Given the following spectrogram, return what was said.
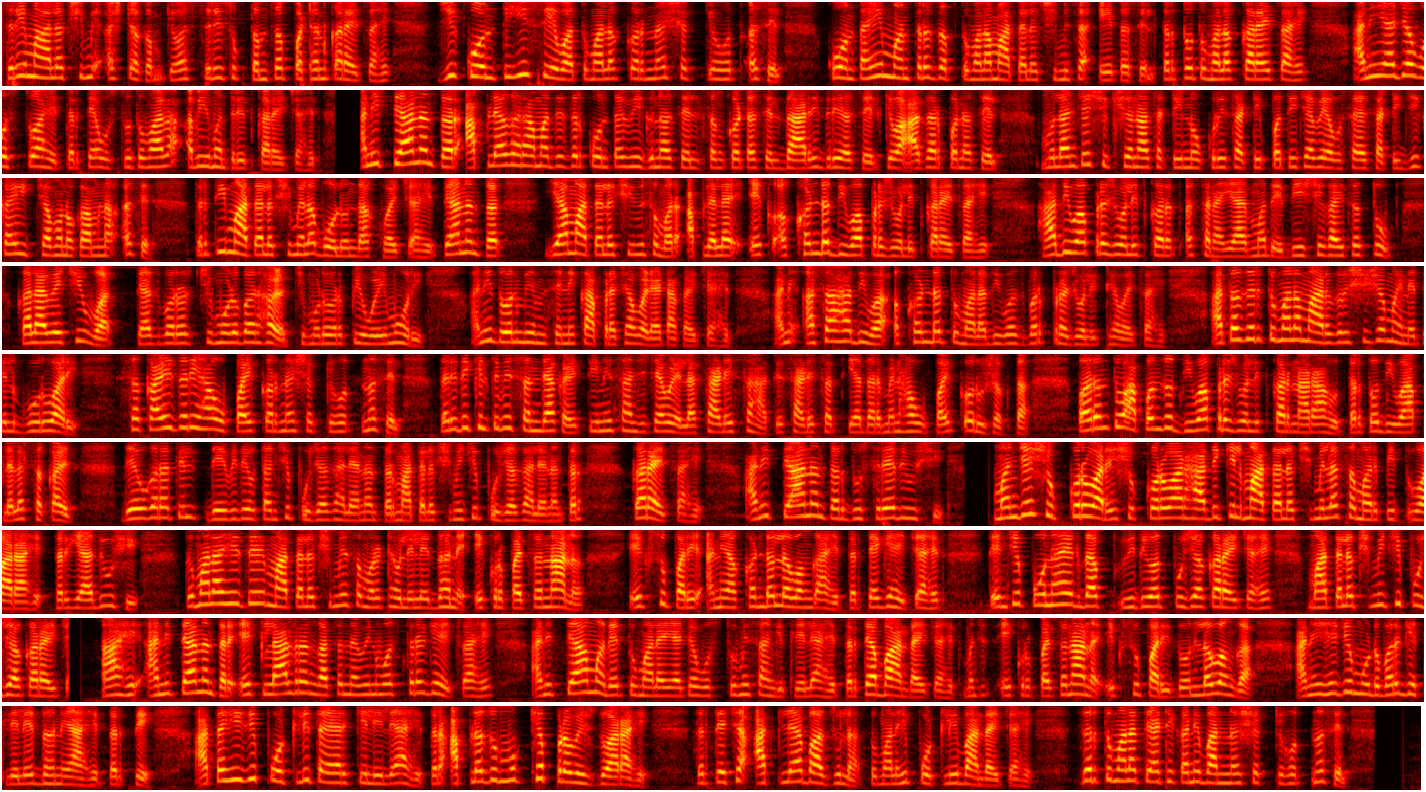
श्री महालक्ष्मी अष्टकम किंवा श्री सुक्तमचं पठण करायचं आहे. जी कोणतीही सेवा तुम्हाला करणं शक्य होत असेल कोणताही मंत्र जप तुम्हाला माता लक्ष्मीचा येत असेल तर तो तुम्हाला करायचा आहे. आणि या ज्या वस्तू आहेत तर त्या वस्तू तुम्हाला अभिमंत्रित करायच्या आहेत. आणि त्यानंतर आपल्या घरामध्ये जर कोणतं विघ्न असेल संकट असेल दारिद्र्य असेल किंवा आजारपण असेल मुलांच्या शिक्षणासाठी नोकरीसाठी पतीच्या व्यवसायासाठी जी काही इच्छा मनोकामना असेल तर ती माता लक्ष्मीला बोलून दाखवायची आहे. त्यानंतर या माता लक्ष्मीसमोर आपल्याला एक अखंड दिवा प्रज्वलित करायचा आहे. हा दिवा प्रज्वलित करत असताना यामध्ये देशी गाईचं तूप कलाव्याची वात त्याचबरोबर चिमुडभर हळद चिमुडभर पिवळी मोहरी आणि दोन भीमसेने कापराच्या वड्या टाकायच्या आहेत. आणि असा हा दिवा अखंड तुम्हाला दिवसभर प्रज्वलित ठेवायचा आहे. आता जरी तुम्हाला मार्गशीर्ष महिन्यातील गुरुवारी सकाळी जरी हा उपाय करणं शक्य होत नसेल तरी देखील तुम्ही संध्याकाळी तिन्ही सांजेच्या वेळेला साडेसहा ते साडेसात या दरम्यान हा उपाय करू शकता. परंतु आपण जो दिवा प्रज्वलित करणार आहोत तर तो दिवा आपल्याला सकाळीच देवघरातील देवी देवतांची पूजा झाल्यानंतर माता लक्ष्मीची पूजा झाल्यानंतर करायचा आहे. आणि त्यानंतर दुसऱ्या दिवशी म्हणजे शुक्रवारी शुक्रवार हा देखील माता लक्ष्मीला समर्पित वार आहे. तर या दिवशी तुम्हाला हे जे माता लक्ष्मी समोर ठेवलेले धने एक रुपयाचं नाणं एक सुपारी आणि अखंड लवंग आहे तर ते घ्यायचे आहेत. त्यांची पुन्हा एकदा विधिवत पूजा करायची आहे. माता लक्ष्मीची पूजा करायची आहे. आणि त्यानंतर एक लाल रंगाचं नवीन वस्त्र घ्यायचं आहे. आणि त्यामध्ये तुम्हाला या ज्या वस्तू मी सांगितलेल्या आहेत तर त्या बांधायच्या आहेत. म्हणजेच एक रुपयाचं नाणं एक सुपारी दोन लवंगा आणि हे जे मुठभर घेतलेले धने आहेत तर ते. आता ही जी पोटली तयार केलेली आहे तर आपला जो मुख्य प्रवेशद्वार आहे तर त्याच्या आतल्या बाजूला तुम्हाला ही पोटली बांधायची आहे. जर तुम्हाला त्या ठिकाणी बांधणं शक्य होत नसेल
